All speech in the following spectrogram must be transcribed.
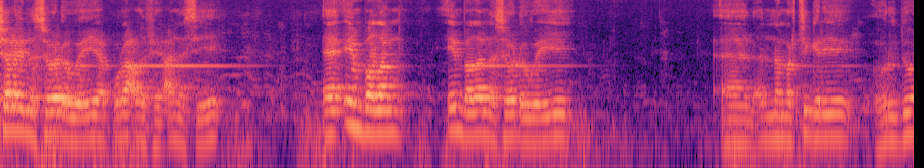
shalayna soo dhaweeyey quraacda fiicanna siiyey ee in badan in badanna soo dhaweeyey na martigeliyey hurdo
